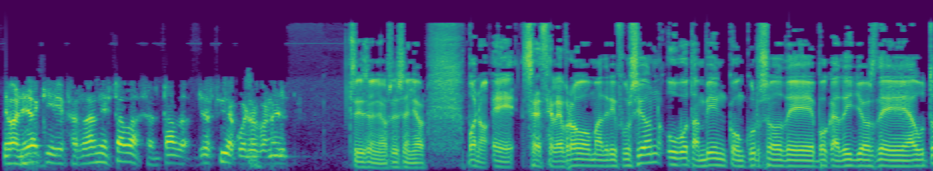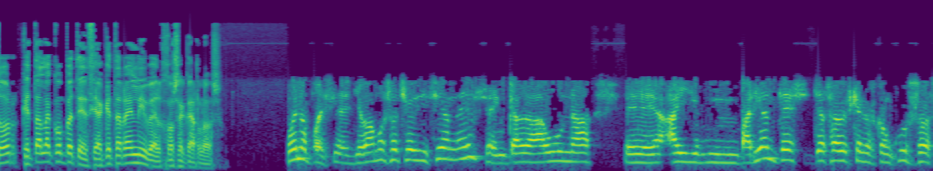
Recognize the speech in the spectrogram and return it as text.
De manera que Ferran estaba acertado. Yo estoy de acuerdo con él. Sí, señor, sí, señor. Bueno, eh, se celebró Madrid Fusión, hubo también concurso de bocadillos de autor. ¿Qué tal la competencia? ¿Qué tal el nivel, José Carlos? Bueno, pues eh, llevamos ocho ediciones, en cada una eh, hay mm, variantes. Ya sabes que los concursos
